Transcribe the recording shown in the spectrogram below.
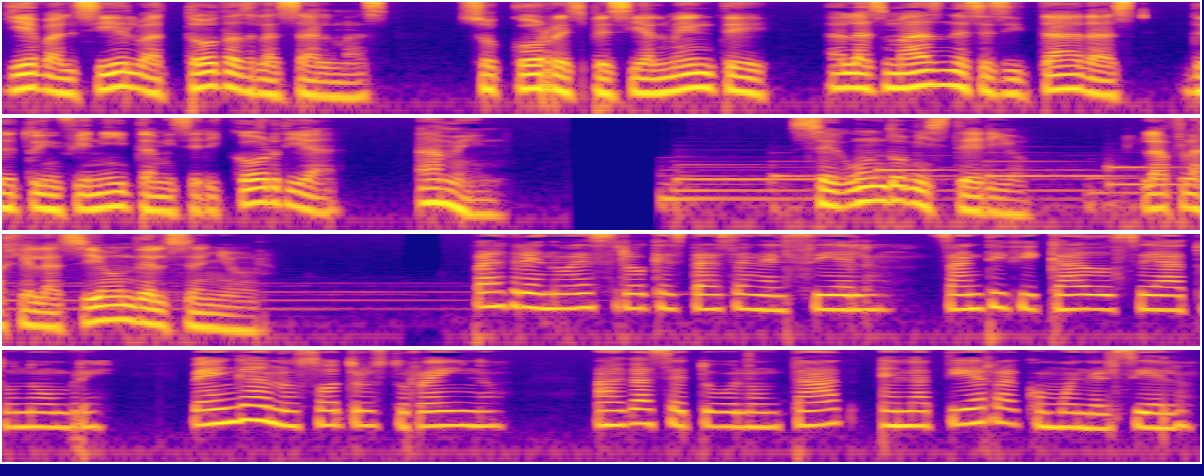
lleva al cielo a todas las almas, socorre especialmente a las más necesitadas de tu infinita misericordia. Amén. Segundo Misterio. La flagelación del Señor. Padre nuestro que estás en el cielo, santificado sea tu nombre. Venga a nosotros tu reino. Hágase tu voluntad en la tierra como en el cielo.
